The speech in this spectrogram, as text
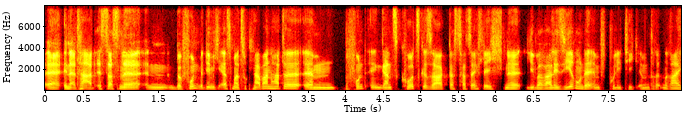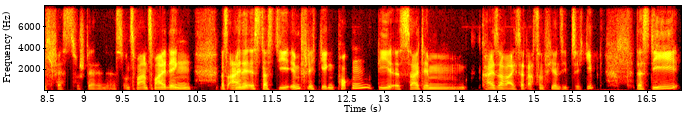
Äh, in der Tat ist das eine, ein Befund, mit dem ich erstmal zu knabbern hatte. Ähm, Befund in ganz kurz gesagt, dass tatsächlich eine Liberalisierung der Impfpolitik im Dritten Reich festzustellen ist. Und zwar an zwei Dingen. Das eine ist, dass die Impfpflicht gegen Pocken, die es seit dem Kaiserreich seit 1874 gibt, dass die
